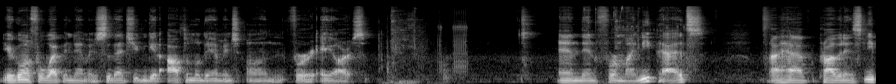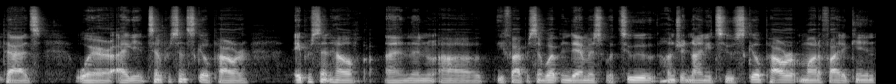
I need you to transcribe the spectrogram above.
You're going for weapon damage so that you can get optimal damage on for ARs. And then for my knee pads, I have Providence knee pads where I get 10% skill power, 8% health, and then uh, the 5% weapon damage with 292 skill power modified again,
